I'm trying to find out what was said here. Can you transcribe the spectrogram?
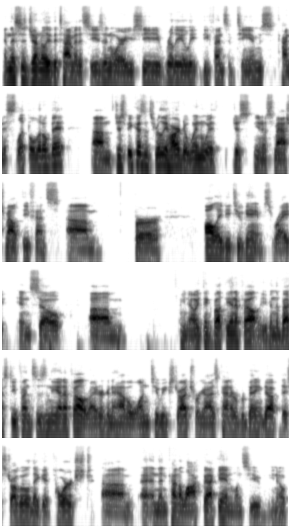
And this is generally the time of the season where you see really elite defensive teams kind of slip a little bit, um, just because it's really hard to win with just you know smash mouth defense um, for all 82 games, right? And so, um, you know, you think about the NFL, even the best defenses in the NFL, right, are going to have a one, two week stretch where guys kind of are banged up, they struggle, they get torched, um, and then kind of lock back in once you, you know,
